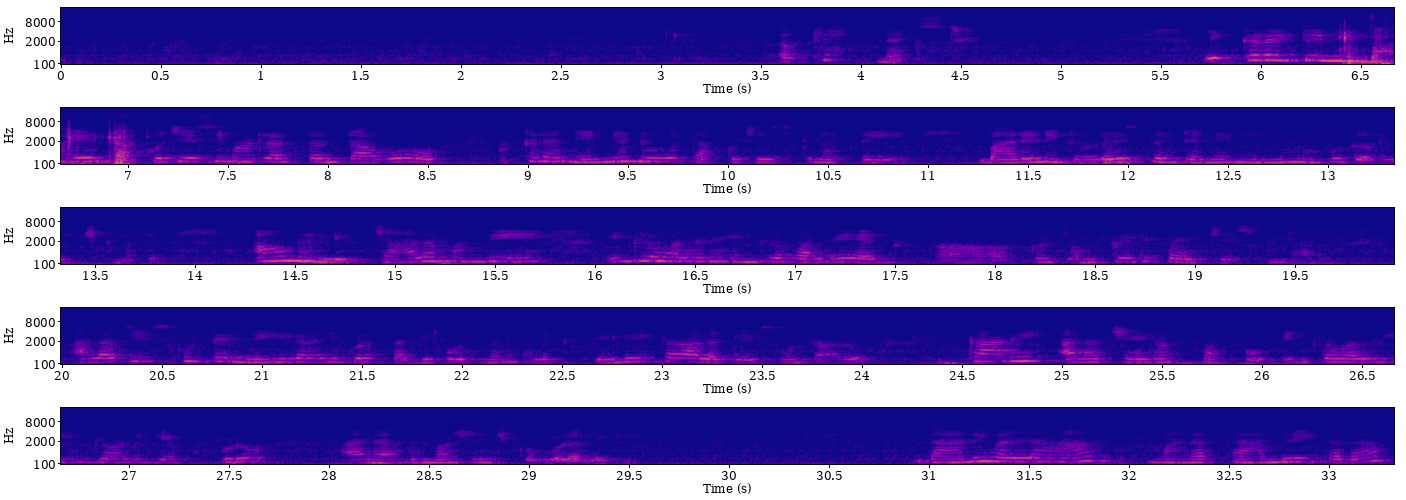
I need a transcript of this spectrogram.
ఓకే నెక్స్ట్ ఎక్కడైతే నీ భార్యను తక్కువ చేసి మాట్లాడుతుంటావో అక్కడ నిన్ను నువ్వు తక్కువ చేసుకున్నట్టే భార్యని గౌరవిస్తుంటేనే నిన్ను నువ్వు గౌరవించుకున్నట్టు. అవునండి చాలామంది ఇంట్లో వాళ్ళనే ఇంట్లో వాళ్ళే కొంచెం క్రిటిసైజ్ చేసుకుంటారు. అలా చేసుకుంటే నీ వాల్యూ కూడా తగ్గిపోతుందని వాళ్ళకి తెలియక అలా చేసుకుంటారు. కానీ అలా చేయడం తప్పు. ఇంట్లో వాళ్ళు ఇంట్లో వాళ్ళు ఎప్పుడు అలా విమర్శించుకోకూడదు. దానివల్ల మన ఫ్యామిలీ కదా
